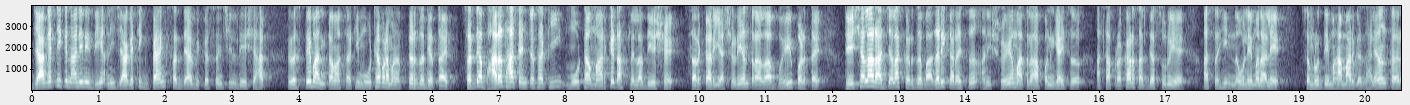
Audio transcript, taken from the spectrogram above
जागतिक नाणेनिधी आणि जागतिक बँक सध्या विकसनशील देशात रस्ते बांधकामासाठी मोठ्या प्रमाणात कर्ज देत आहेत. सध्या भारत हा त्यांच्यासाठी मोठा मार्केट असलेला देश आहे. सरकार या षडयंत्राला बळी पडत आहे देशाला राज्याला कर्ज बाजारी करायचं आणि श्रेय मात्र आपण घ्यायचं असा प्रकार सध्या सुरू आहे असंही नवले म्हणाले. समृद्धी महामार्ग झाल्यानंतर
